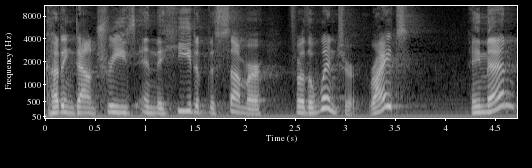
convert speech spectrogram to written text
cutting down trees in the heat of the summer for the winter, right? Amen?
